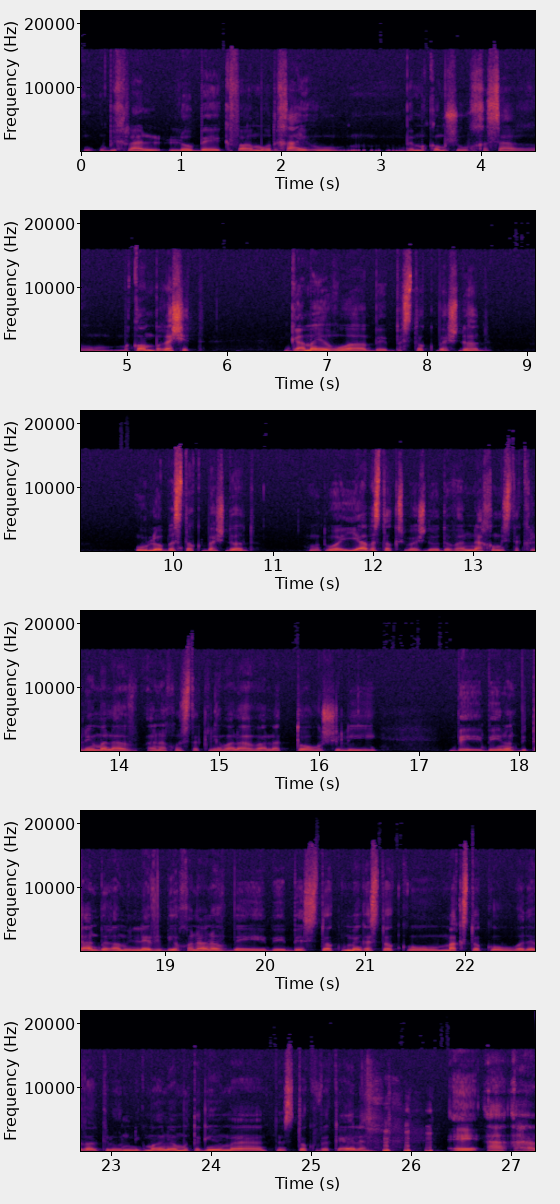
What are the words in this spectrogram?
הוא בכלל לא בכפר מרדכי, הוא במקום שהוא חסר מקום, ברשת. גם האירוע בסטוק באשדוד, הוא לא בסטוק באשדוד. זאת אומרת, הוא היה בסטוק באשדוד, אבל אנחנו מסתכלים עליו, אנחנו מסתכלים עליו, על התור שלי ביינות ביטן, ברמי לוי, ביוחננוב, בסטוק, מגה סטוק או מקסטוק או whatever, כאילו נגמרים המותגים עם הסטוק וכאלה. אה,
